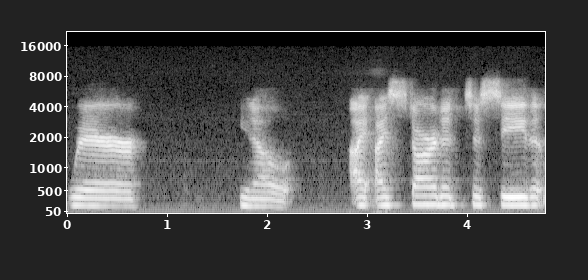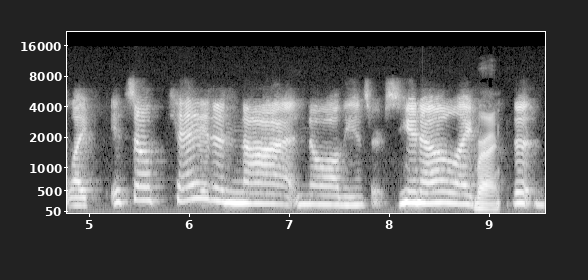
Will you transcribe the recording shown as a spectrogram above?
where you know, I, I started to see that like it's okay to not know all the answers, you know, like right. the,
